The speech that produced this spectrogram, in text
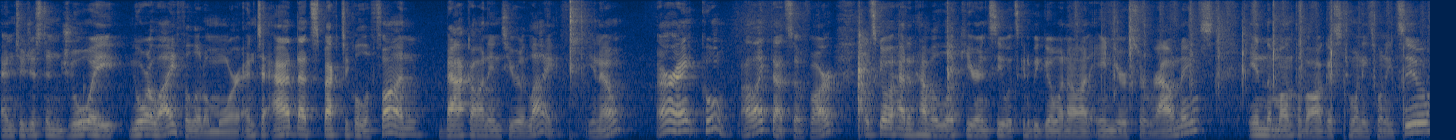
and to just enjoy your life a little more, and to add that spectacle of fun back on into your life, you know? All right, cool. I like that so far. Let's go ahead and have a look here and see what's going to be going on in your surroundings in the month of August 2022.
